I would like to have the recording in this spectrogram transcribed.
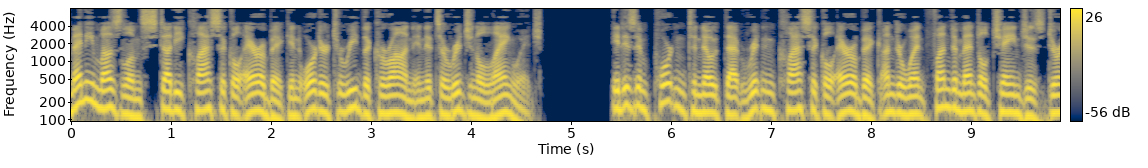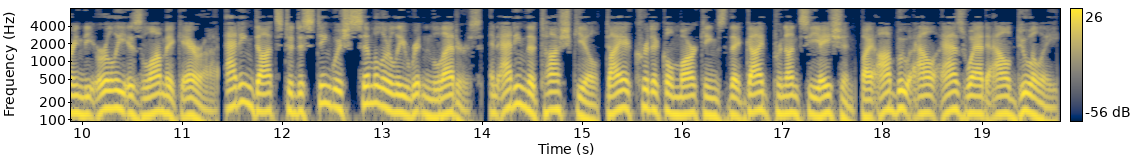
Many Muslims study Classical Arabic in order to read the Quran in its original language. It is important to note that written Classical Arabic underwent fundamental changes during the early Islamic era, adding dots to distinguish similarly written letters, and adding the tashkil diacritical markings that guide pronunciation by Abu al-Aswad al-Duali,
